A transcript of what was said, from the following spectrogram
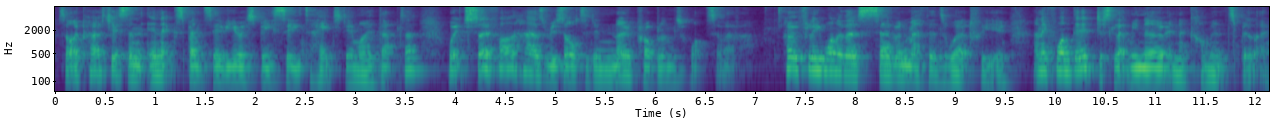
So I purchased an inexpensive USB-C to HDMI adapter, which so far has resulted in no problems whatsoever. Hopefully one of those seven methods worked for you, and if one did, just let me know in the comments below.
